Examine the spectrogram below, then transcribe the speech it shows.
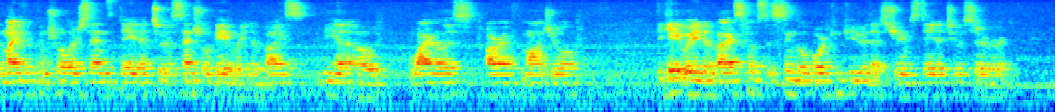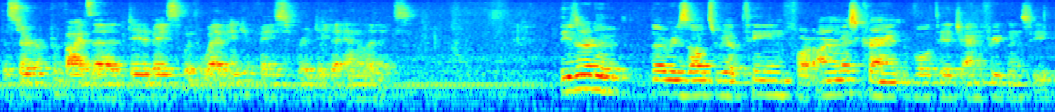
The microcontroller sends data to a central gateway device via a wireless RF module. The gateway device hosts a single board computer that streams data to a server. The server provides a database with web interface for data analytics. These are the, the results we obtained for RMS current, voltage, and frequency.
